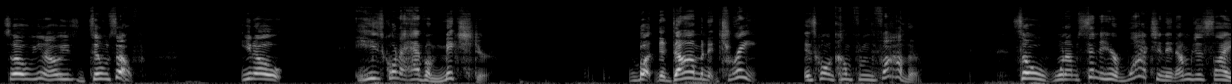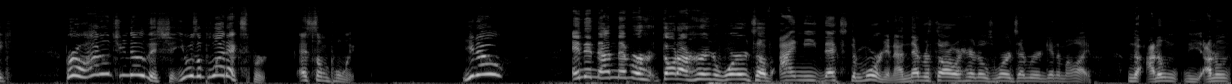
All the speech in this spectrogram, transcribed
So, you know, he's to himself. You know, he's to have a mixture. But the dominant trait is to come from the father. So when I'm sitting here watching it, I'm just like, bro, how don't you know this shit? You was a blood expert at some point. You know? And then I never thought I heard words of I need Dexter Morgan. I never thought I would hear those words ever again in my life. No, I don't I don't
